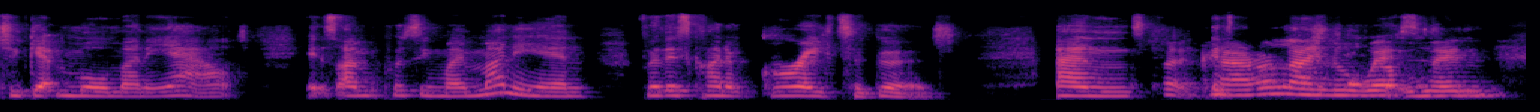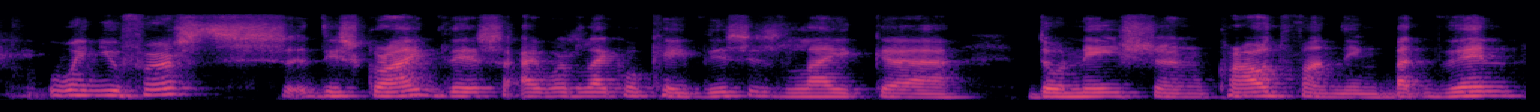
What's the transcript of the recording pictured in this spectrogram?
to get more money out. It's I'm putting my money in for this kind of greater good. And but Caroline, when, when when you first described this, I was like, okay, this is like uh, donation crowdfunding. But then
